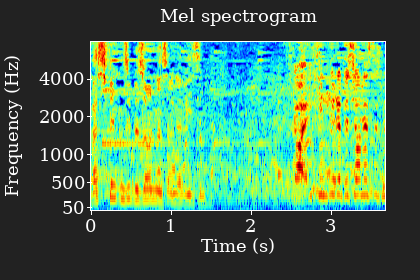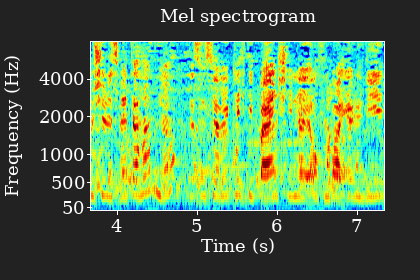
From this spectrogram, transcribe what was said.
Was finden Sie besonders an der Wiesen? Ja, ich finde wieder besonders, dass wir schönes Wetter haben. Ne? Das ist ja wirklich, die Bayern stehen da offenbar irgendwie,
